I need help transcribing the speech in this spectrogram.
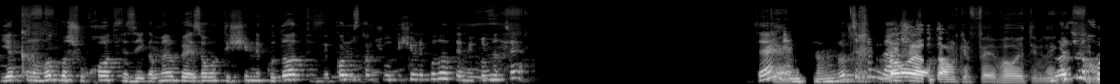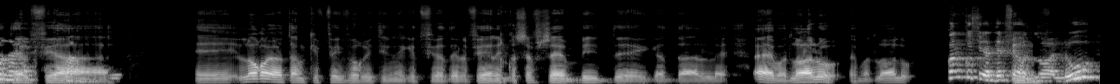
יהיה קרבות בשוחות וזה ייגמר באזור ה-90 נקודות, וכל משחק שהוא 90 נקודות הם יכולים לנצח. זה כן. העניין, הם לא צריכים לא רואה אותם כפייבוריטים נגד פילדלפיה. אה, לא רואה אותם כפייבוריטים נגד פילדלפיה, אני חושב שביד אה, גדל, אה, הם עוד לא עלו, הם עוד לא עלו. קודם כל פילדלפיה עוד לא עלו,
